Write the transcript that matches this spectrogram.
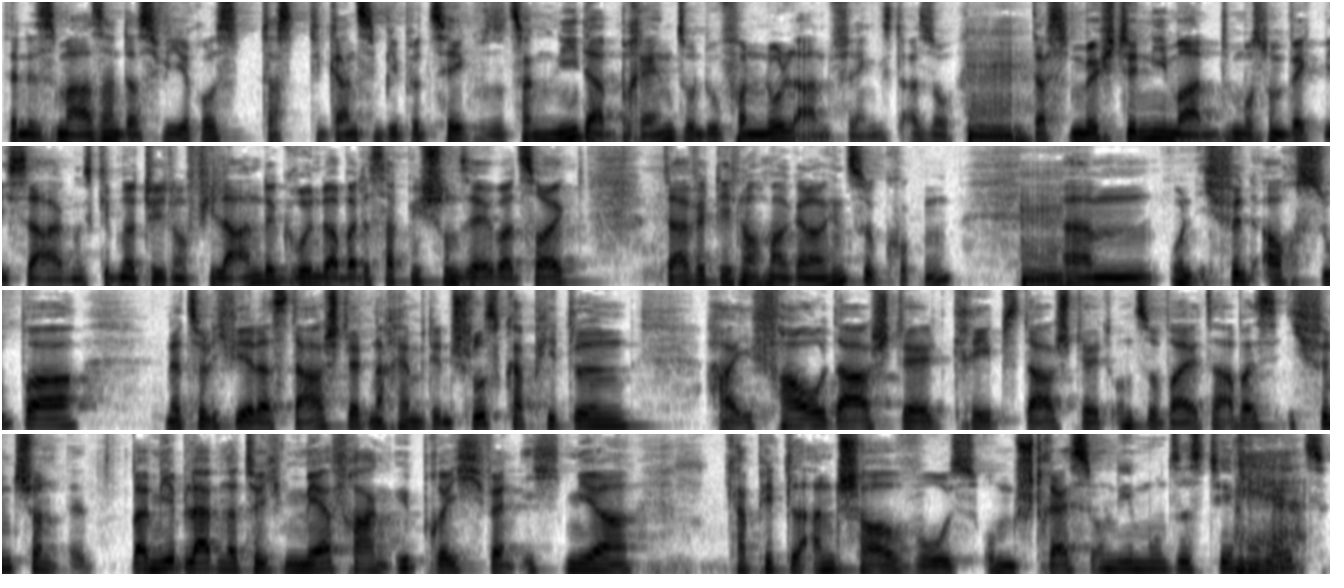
dann ist Masern Masern das Virus, das die ganze Bibliothek sozusagen niederbrennt und du von Null anfängst. Also hm. das möchte niemand, muss man wirklich sagen. Es gibt natürlich noch viele andere Gründe, aber das hat mich schon sehr überzeugt, da wirklich nochmal genau hinzugucken. Hm. Ähm, und ich finde auch super, natürlich, wie er das darstellt, nachher mit den Schlusskapiteln, HIV darstellt, Krebs darstellt und so weiter. Aber es, ich finde schon, äh, bei mir bleiben natürlich mehr Fragen übrig, wenn ich mir Kapitel anschaue, wo es um Stress und Immunsystem ja. geht,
